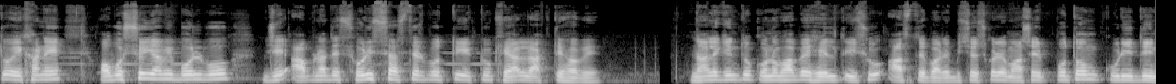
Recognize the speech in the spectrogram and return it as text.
তো এখানে অবশ্যই আমি বলব যে আপনাদের শরীর স্বাস্থ্যের প্রতি একটু খেয়াল রাখতে হবে। নালে কিন্তু কোনোভাবে হেলথ ইস্যু আসতে পারে। বিশেষ করে মাসের প্রথম কুড়ি দিন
